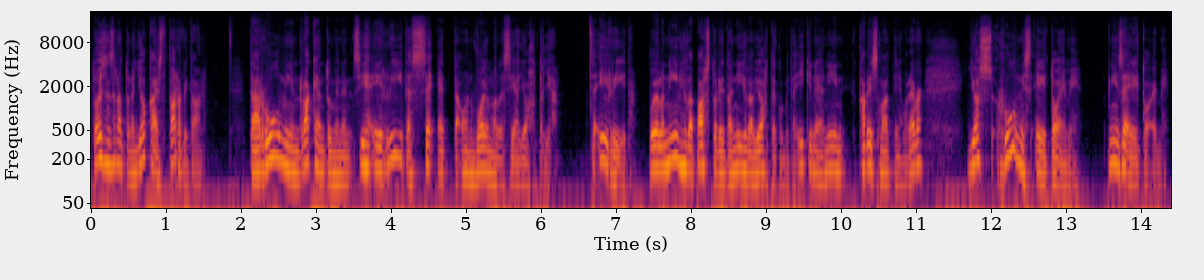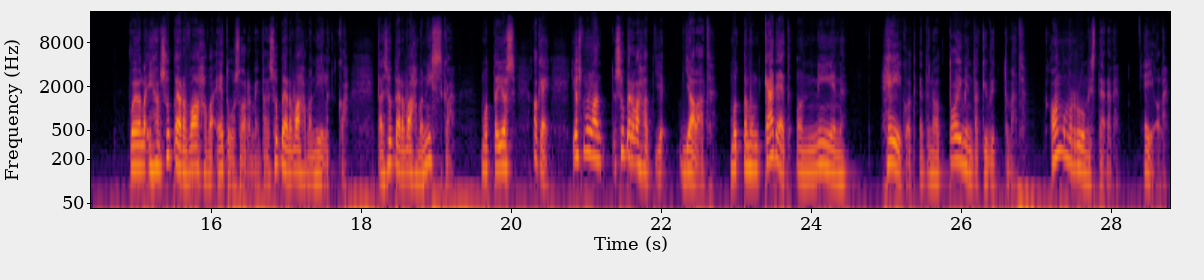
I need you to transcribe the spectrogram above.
Toisin sanottuna jokaista tarvitaan. Tämä ruumiin rakentuminen, siihen ei riitä se, että on voimallisia johtajia. Se ei riitä. Voi olla niin hyvä pastori tai niin hyvä johtaja kuin mitä ikinä ja niin karismaattinen whatever. Jos ruumis ei toimi, niin se ei toimi. Voi olla ihan supervahva etusormi tai supervahva nilkka tai supervahva niska, mutta jos, okei, okay, jos mulla on supervahvat jalat, mutta mun kädet on niin heikot, että ne on toimintakyvyttömät, onko mun ruumis terve? Ei ole.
